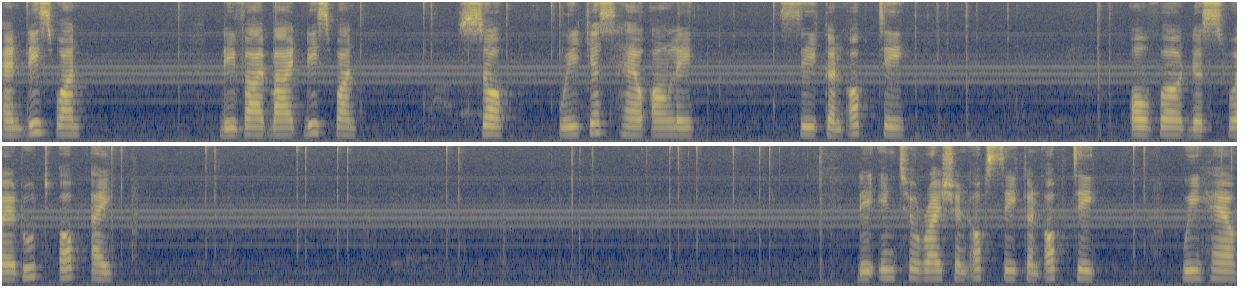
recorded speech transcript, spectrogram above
And this one divided by this one. So we just have only secant of t over the square root of a. the integration of secant of t, we have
